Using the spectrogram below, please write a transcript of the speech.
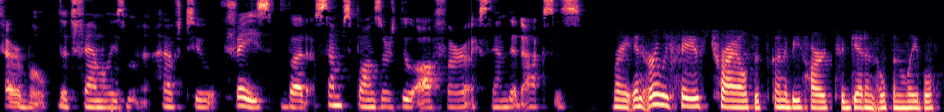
terrible that families have to face. But some sponsors do offer extended access. Right. In early phase trials, it's going to be hard to get an open label.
